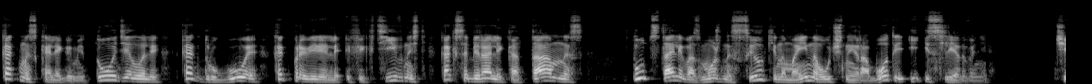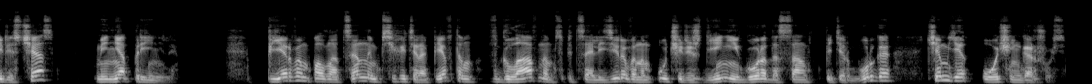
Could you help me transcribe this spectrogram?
Как мы с коллегами то делали, как другое, как проверяли эффективность, как собирали катамнез. Тут стали возможны ссылки на мои научные работы и исследования. Через час меня приняли. Первым полноценным психотерапевтом в главном специализированном учреждении города Санкт-Петербурга, чем я очень горжусь.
